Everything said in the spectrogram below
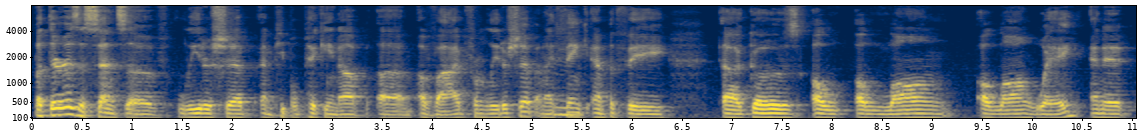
But there is a sense of leadership and people picking up uh, a vibe from leadership, and I mm. think empathy uh, goes a, a long a long way, and it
